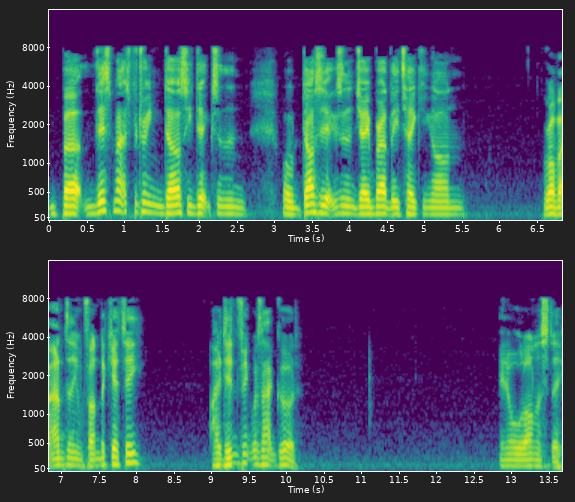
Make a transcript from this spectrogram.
But this match between Darcy Dixon and, well, Darcy Dixon and Jay Bradley taking on Robert Anthony and Thunder Kitty, I didn't think was that good. In all honesty.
